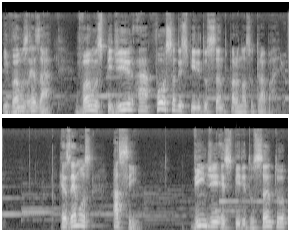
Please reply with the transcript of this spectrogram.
E vamos rezar. Vamos pedir a força do Espírito Santo para o nosso trabalho. Rezemos assim: Vinde, Espírito Santo,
